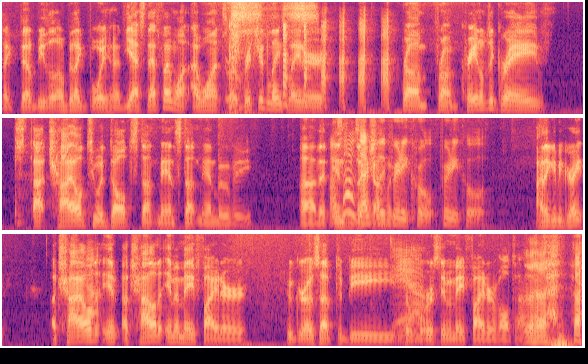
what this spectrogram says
like that'll be it'll be like Boyhood. Yes, that's what I want. I want a Richard Linklater from from Cradle to Grave, st- child to adult stuntman stuntman movie. Uh, that, That ends sounds with like actually pretty cool. Pretty cool. I think it'd be great. A child Yeah. a child MMA fighter who grows up to be Damn. the worst MMA fighter of all time.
